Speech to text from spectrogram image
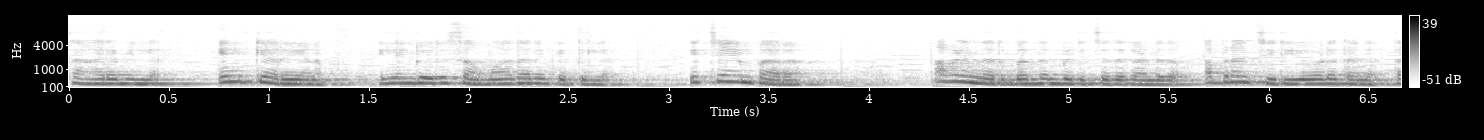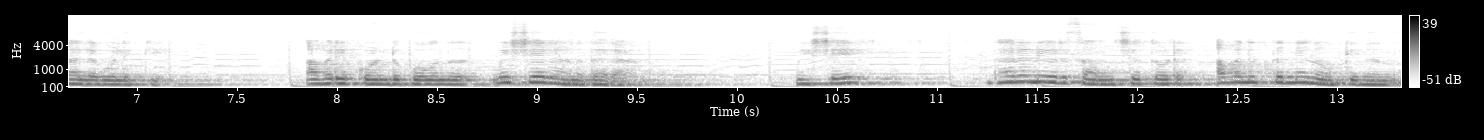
സാരമില്ല എനിക്കറിയണം. ഇല്ലെങ്കിൽ ഒരു സമാധാനം കിട്ടില്ല. ഇച്ചയം പറ. അവൾ നിർബന്ധം പിടിച്ചത് കണ്ടത് അബ്രാം ചിരിയോടെ തന്നെ തലകുലുക്കി. അവരെ കൊണ്ടുപോകുന്നത് മിഷേലാണ് ധര. മിഷേൽ ധരണി ഒരു സംശയത്തോടെ അവനെ തന്നെ നോക്കി നിന്നു.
